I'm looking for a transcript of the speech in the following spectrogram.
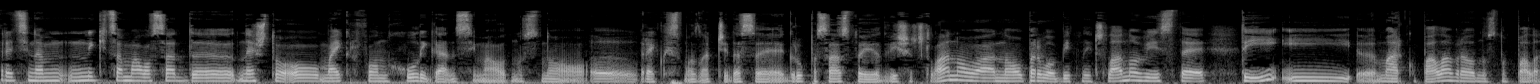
reci nam, Nikica, malo sad uh, nešto o mikrofon huligansima, odnosno uh, rekli smo znači da se grupa sastoji od više članova, no prvobitni članovi ste ti i Marko Palavra, odnosno Pala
